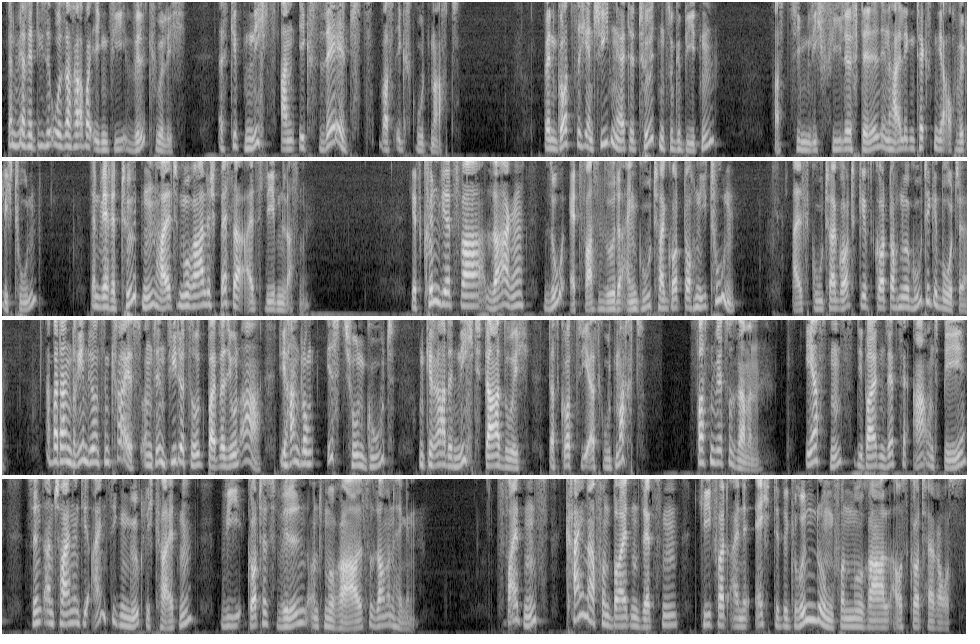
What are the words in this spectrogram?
dann wäre diese Ursache aber irgendwie willkürlich. Es gibt nichts an X selbst, was X gut macht. Wenn Gott sich entschieden hätte, töten zu gebieten, was ziemlich viele Stellen in heiligen Texten ja auch wirklich tun, dann wäre töten halt moralisch besser als leben lassen. Jetzt können wir zwar sagen, so etwas würde ein guter Gott doch nie tun. Als guter Gott gibt Gott doch nur gute Gebote. Aber dann drehen wir uns im Kreis und sind wieder zurück bei Version A. Die Handlung ist schon gut und gerade nicht dadurch, dass Gott sie erst gut macht. Fassen wir zusammen. Erstens, die beiden Sätze A und B sind anscheinend die einzigen Möglichkeiten, wie Gottes Willen und Moral zusammenhängen. Zweitens, keiner von beiden Sätzen liefert eine echte Begründung von Moral aus Gott heraus.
